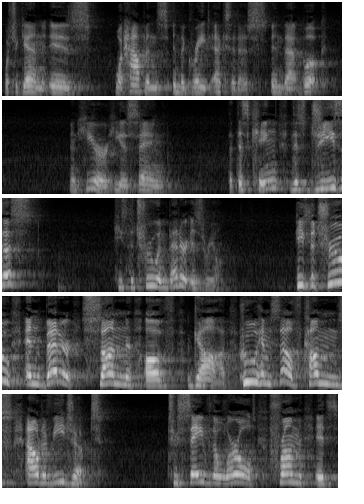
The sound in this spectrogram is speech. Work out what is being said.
which again is what happens in the great Exodus in that book. And here he is saying that this king, this Jesus, he's the true and better Israel. He's the true and better Son of God, who himself comes out of Egypt to save the world from its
